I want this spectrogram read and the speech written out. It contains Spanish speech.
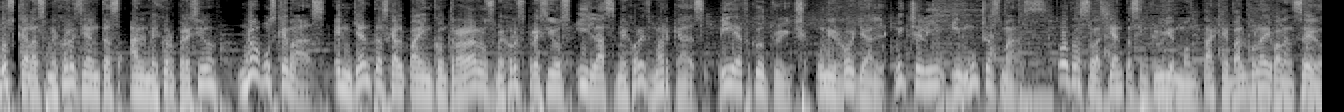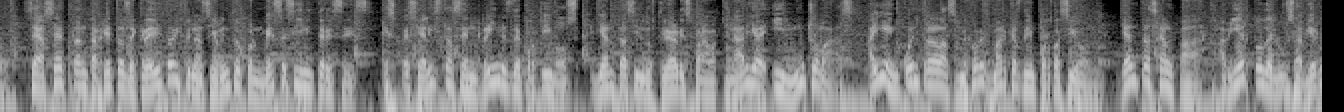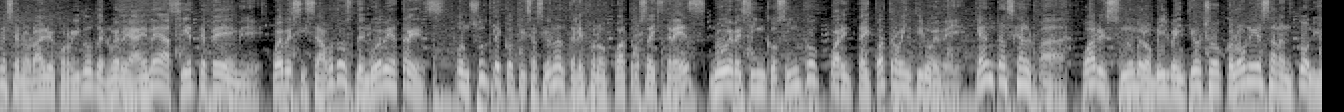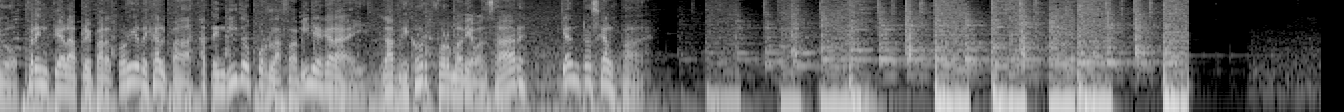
¿Busca las mejores llantas al mejor precio? No busque más. En Llantas Jalpa encontrará los mejores precios y las mejores marcas. BF Goodrich, Uniroyal, Michelin y muchas más. Todas las llantas incluyen montaje, válvula y balanceo. Se aceptan tarjetas de crédito y financiamiento con meses sin intereses. Especialistas en rines deportivos, llantas industriales para maquinaria y mucho más. Ahí encuentra las mejores marcas de importación. Llantas Jalpa, abierto de lunes a viernes en horario corrido de 9 a.m. a 7 p.m. Jueves y sábados de 9 a 3. Consulte cotización al teléfono 463-955-4429. Llantas Jalpa, Juárez número 1028, Colonia San Antonio, frente a la preparatoria de Jalpa, atendido por la familia Garay. La mejor forma de avanzar, Llantas Jalpa.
